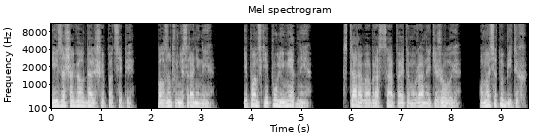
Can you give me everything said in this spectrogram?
И зашагал дальше по цепи. Ползут вниз раненые. Японские пули медные. Старого образца, поэтому раны тяжелые. Уносят убитых.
